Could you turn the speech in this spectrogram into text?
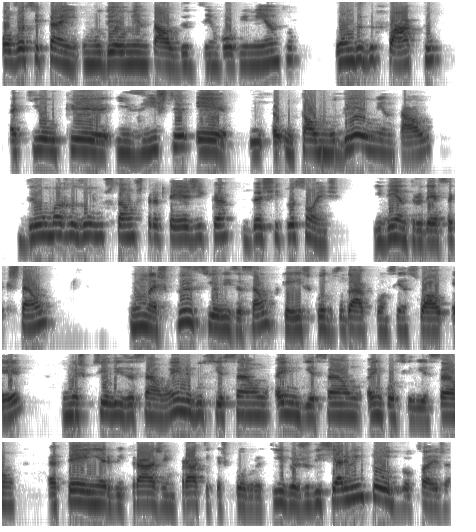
ou você tem um modelo mental de desenvolvimento onde de facto aquilo que existe é o, o tal modelo mental de uma resolução estratégica das situações. E dentro dessa questão, uma especialização, porque é isso que o advogado consensual é, uma especialização em negociação, em mediação, em conciliação, até em arbitragem, práticas colaborativas, judiciário em todos, ou seja,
